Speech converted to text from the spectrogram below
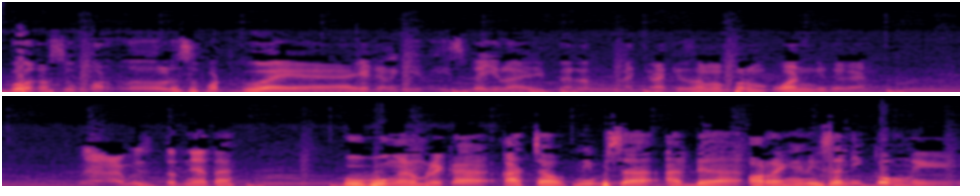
gua bakal support lu, lu support gua ya. Ya kan gitu istilah lah ibarat laki-laki sama perempuan gitu kan. Nah, habis ternyata hubungan mereka kacau. Ini bisa ada orang yang bisa nikung nih.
